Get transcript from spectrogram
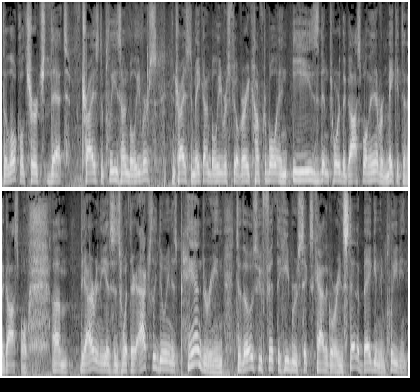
the local church that tries to please unbelievers and tries to make unbelievers feel very comfortable and ease them toward the gospel, and they never make it to the gospel. Um, the irony is, is what they're actually doing is pandering to those who fit the Hebrew 6 category instead of begging and pleading.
